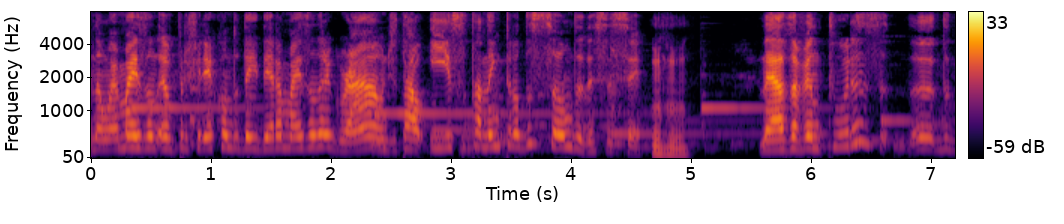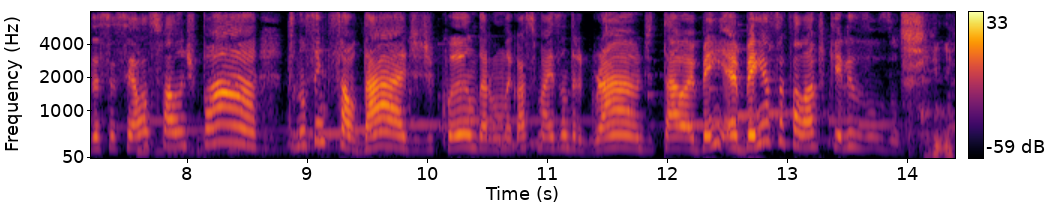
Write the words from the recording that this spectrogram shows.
não é mais. Eu preferia quando o D&D era mais underground e tal. E isso tá na introdução do DCC. Uhum. Né, as aventuras do DCC, elas falam, tipo, ah, tu não sente saudade de quando era um negócio mais underground e tal. É bem, é bem essa palavra que eles usam. Sim.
